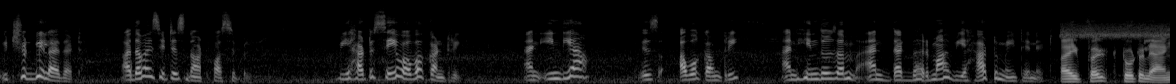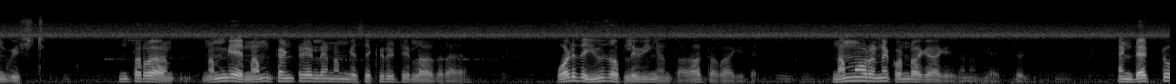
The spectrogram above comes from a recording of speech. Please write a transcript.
it should be like that otherwise it is not possible we have to save our country and india is our country and hinduism and that dharma we have to maintain it I felt totally anguished. ಒಂಥರ ನಮಗೆ ನಮ್ಮ ಕಂಟ್ರಿಯಲ್ಲೇ ನಮಗೆ ಸೆಕ್ಯೂರಿಟಿ ಇಲ್ಲ ಆದರೆ what is the use of living ಅಂತ ಆ ಥರ ಆಗಿದೆ ನಮ್ಮವರನ್ನೇ ಕೊಂದಾಗ ಆಗಿದೆ ನಮಗೆ actually and that to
